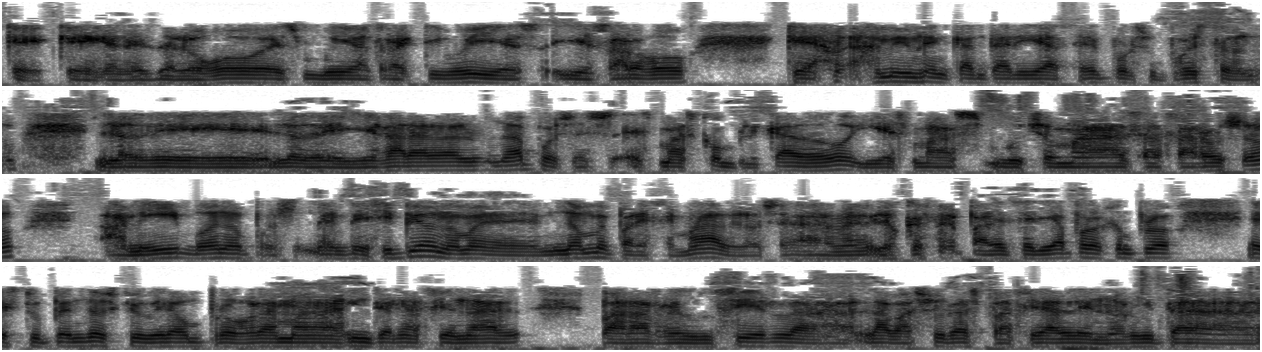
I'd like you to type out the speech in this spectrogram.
que, desde luego es muy atractivo y es y es algo que a, mí me encantaría hacer, por supuesto, ¿no? Lo de lo de llegar a la Luna, pues es, es más complicado y es más mucho más azaroso. A mí, bueno, pues en principio no me no me parece mal, o sea, lo que me parecería, por ejemplo, estupendo es que hubiera un programa internacional para reducir la, la basura espacial en órbita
